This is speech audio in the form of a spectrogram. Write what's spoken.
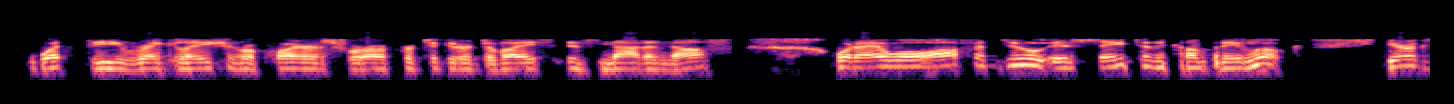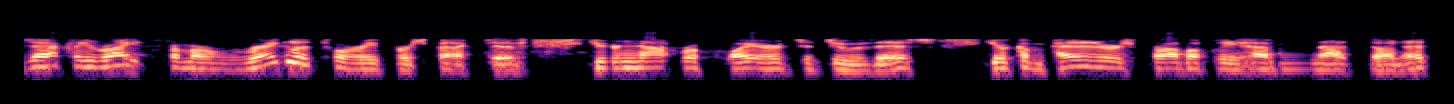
what the regulation requires for our particular device is not enough, what I will often do is say to the company, look, you're exactly right. From a regulatory perspective, you're not required to do this. Your competitors probably have not done it.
